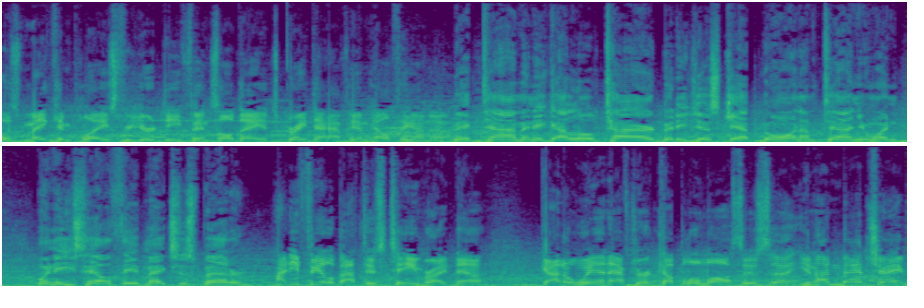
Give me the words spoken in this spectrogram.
was making plays for your defense all day. It's great to have him healthy, I know. Big time, and he got a little tired, but he just kept going. I'm telling you, when, when he's healthy, it makes us better. How do you feel about this team right now? Got to win after a couple of losses. Uh, you're not in bad shape.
